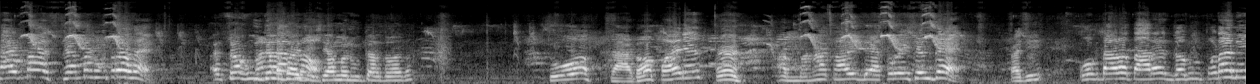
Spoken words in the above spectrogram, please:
સાઈડમાં સેમન ઉતરો છે ચોક ઉતરતો મંડપનો. શ્યામન ઉતરતો હતો તો. કાઢો પડે. આ મહાકાળી ડેકોરેશન છે. પછી કોક દાડો તારે જરૂર પડે ને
